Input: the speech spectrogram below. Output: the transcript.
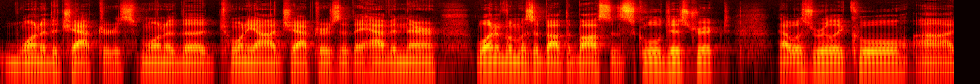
one of the chapters, one of the 20 odd chapters that they have in there. One of them was about the Boston School District. That was really cool. Uh,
